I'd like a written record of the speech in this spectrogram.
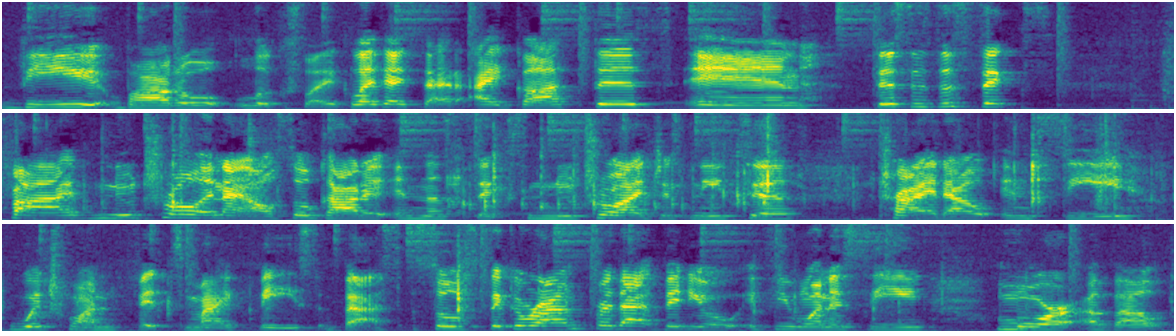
the bottle looks like. Like i said i got this in this is the six five neutral and i also got it in the six neutral. I just need to try it out and see which one fits my face best. So stick around for that video if you want to see more about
